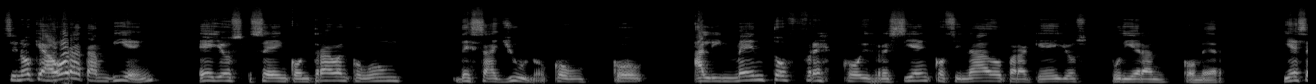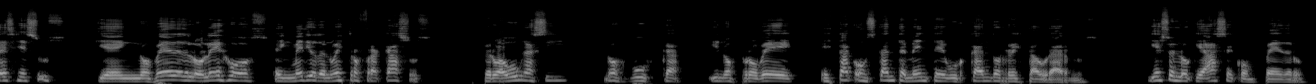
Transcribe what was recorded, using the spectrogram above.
sino que ahora también ellos se encontraban con un desayuno, con, con alimento fresco y recién cocinado para que ellos pudieran comer. Y ese es Jesús, quien nos ve desde lo lejos en medio de nuestros fracasos, pero aún así nos busca y nos provee, está constantemente buscando restaurarnos. Y eso es lo que hace con Pedro.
